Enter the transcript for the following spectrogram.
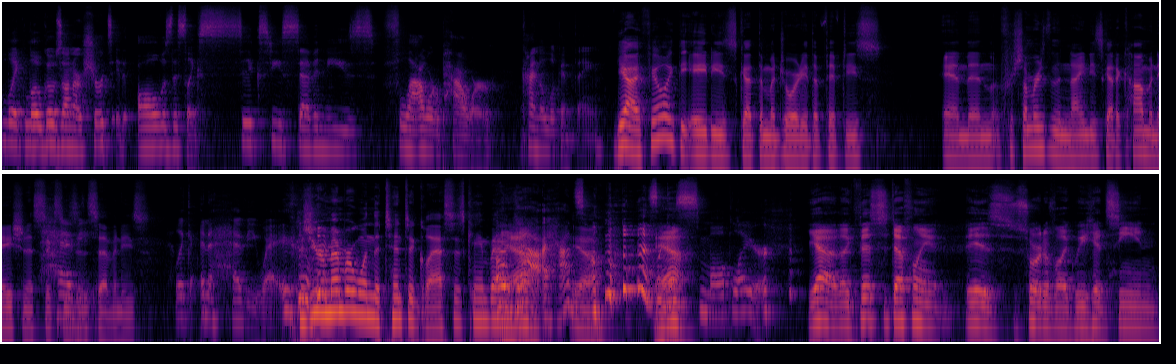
like logos on our shirts, it all was this like 60s, 70s flower power kind of looking thing. Yeah, I feel like the 80s got the majority of the 50s. And then for some reason, the 90s got a combination of 60s Heavy. and 70s. Like in a heavy way. Because you remember when the tinted glasses came oh back? yeah. Yeah. I had Yeah. some. it's like Yeah. a small player. Yeah, like this definitely is sort of like we had seen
